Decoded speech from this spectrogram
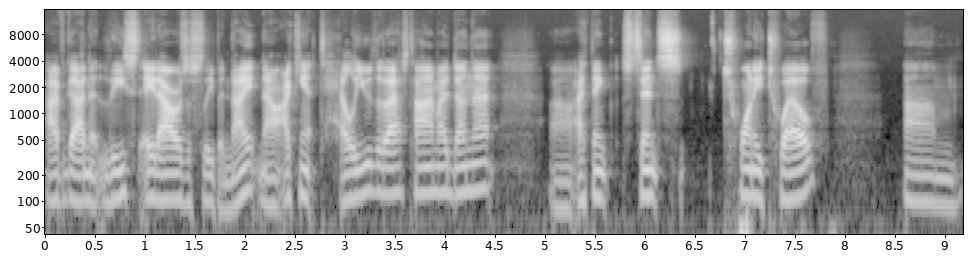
I've gotten at least eight hours of sleep a night. Now, I can't tell you the last time I've done that. Uh, I think since 2012, um,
